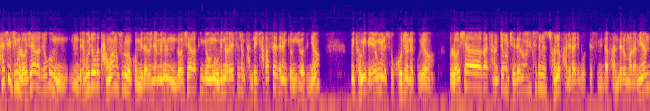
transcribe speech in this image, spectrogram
사실 지금 러시아가 조금 음, 내부적으로 당황스러울 겁니다. 왜냐면은 러시아 같은 경우는 우리나라 1차전 반드시 잡았어야 되는 경기거든요. 경기 내용 면에서도 고전했고요. 러시아가 장점을 제대로 1차전에서 전혀 발휘하지 못했습니다. 반대로 말하면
